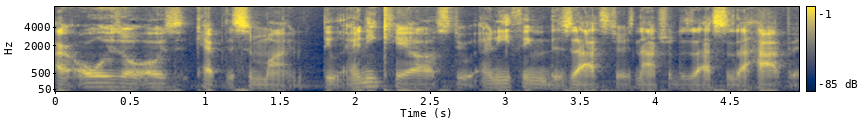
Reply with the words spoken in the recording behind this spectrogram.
I always always kept this in mind. Through any chaos, through anything disasters, natural disasters that happen,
